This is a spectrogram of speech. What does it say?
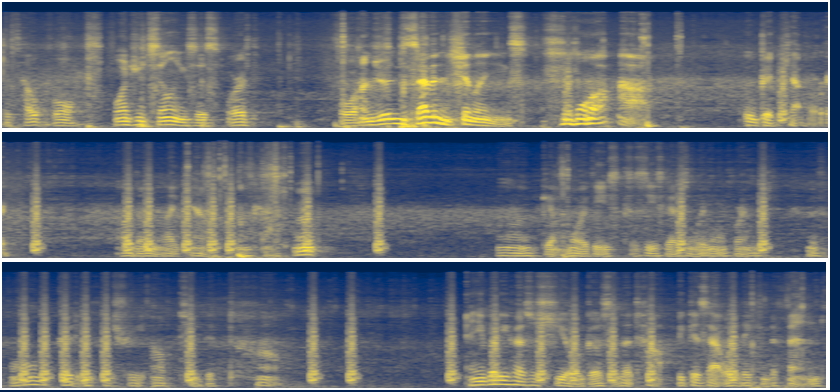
That's helpful. 400 shillings is worth 407 shillings. wow. Oh, good cavalry. It right now. Okay. Well, I'll get more of these because these guys are way more important. With all the good infantry up to the top. Anybody who has a shield goes to the top because that way they can defend.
